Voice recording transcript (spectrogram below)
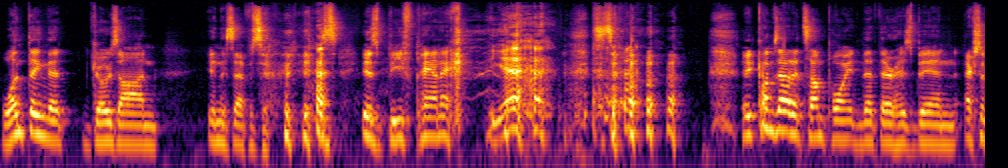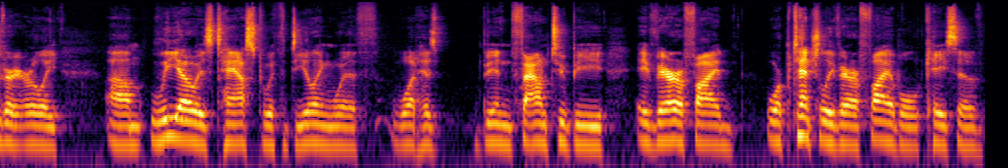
one thing that goes on in this episode is is beef panic. Yeah, so it comes out at some point that there has been actually very early um, leo is tasked with dealing with what has been found to be a verified or potentially verifiable case of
